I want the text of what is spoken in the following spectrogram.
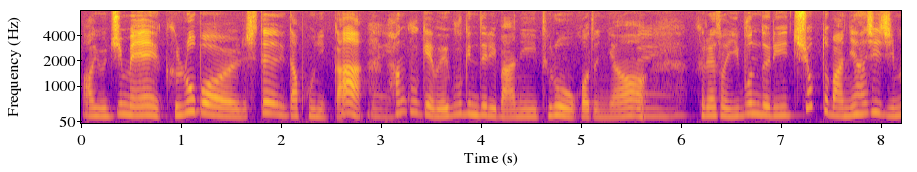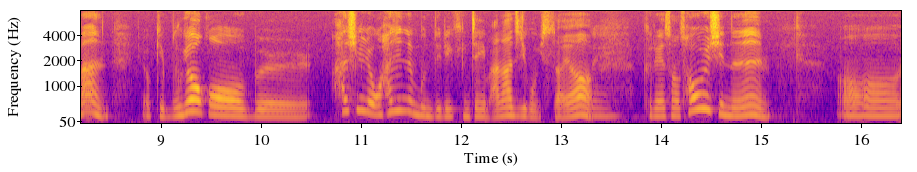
아, 요즘에 글로벌 시대이다 보니까 네. 한국에 외국인들이 많이 들어오거든요. 네. 그래서 이분들이 취업도 많이 하시지만 이렇게 무역업을 하시려고 하시는 분들이 굉장히 많아지고 있어요. 네. 그래서 서울시는 어,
